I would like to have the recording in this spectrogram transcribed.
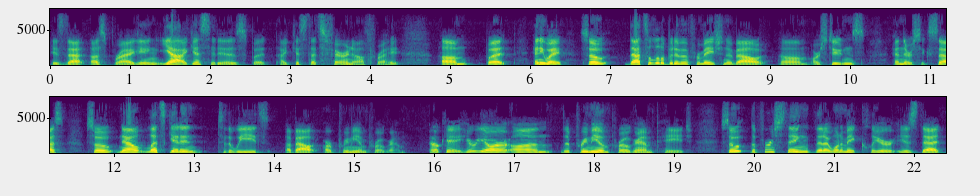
Is that us bragging? Yeah, I guess it is, but I guess that's fair enough, right? Um, but anyway, so that's a little bit of information about um, our students and their success. So now let's get into the weeds about our premium program. Okay, here we are on the premium program page. So the first thing that I want to make clear is that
